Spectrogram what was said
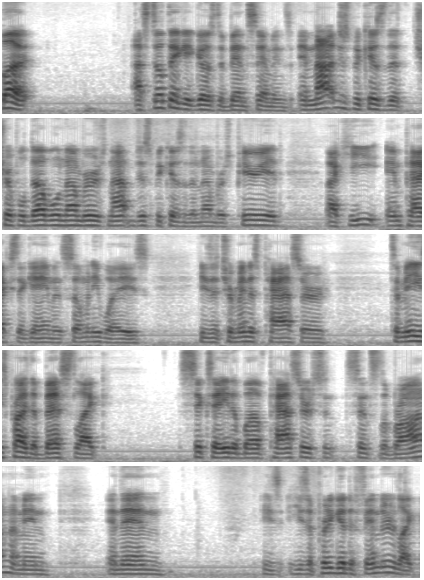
but I still think it goes to Ben Simmons, and not just because of the triple double numbers, not just because of the numbers. Period. Like he impacts the game in so many ways. He's a tremendous passer. To me, he's probably the best like six eight above passer since, since LeBron. I mean, and then he's he's a pretty good defender. Like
